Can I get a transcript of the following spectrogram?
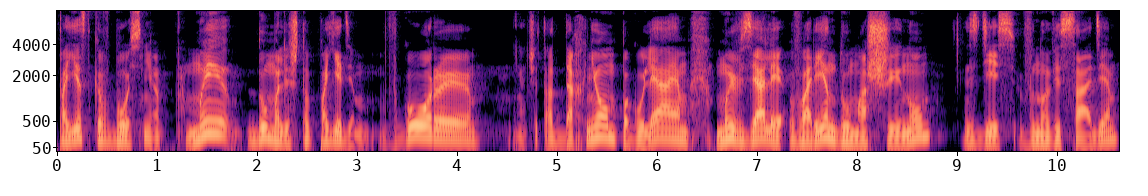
Поездка в Боснию. Мы думали, что поедем в горы, значит, отдохнем, погуляем. Мы взяли в аренду машину, здесь, в Новисаде,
